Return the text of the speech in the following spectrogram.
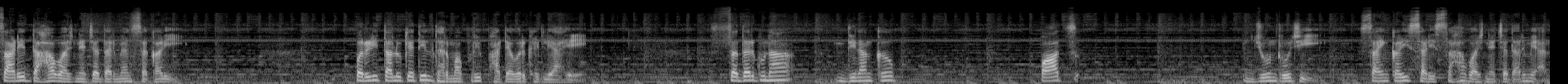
साडेदहा वाजण्याच्या दरम्यान सकाळी परळी तालुक्यातील धर्मापुरी फाट्यावर घडली आहे. सदर गुन्हा दिनांक पाच जून रोजी सायंकाळी साडेसहा वाजण्याच्या दरम्यान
